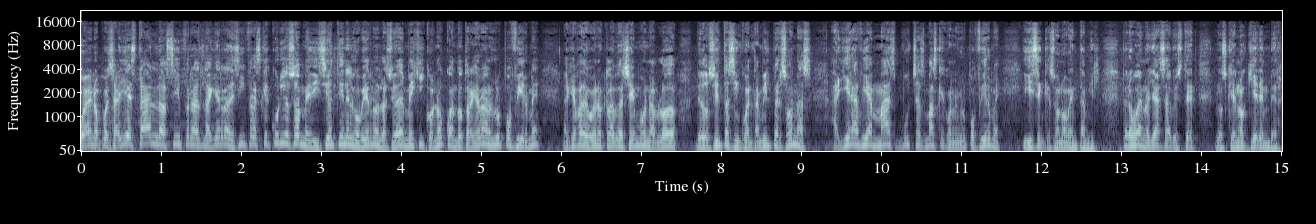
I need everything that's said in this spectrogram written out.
Bueno, pues ahí están las cifras, la guerra de cifras. Qué curiosa medición tiene el gobierno de la Ciudad de México, ¿no? Cuando trajeron al grupo firme, la jefa de gobierno Claudia Sheinbaum habló de 250 mil personas. Ayer había más, muchas más que con el grupo firme y dicen que son 90 mil. Pero bueno, ya sabe usted, los que no quieren ver.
